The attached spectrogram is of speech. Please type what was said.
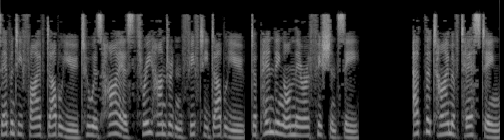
75 W to as high as 350 W, depending on their efficiency. At the time of testing,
